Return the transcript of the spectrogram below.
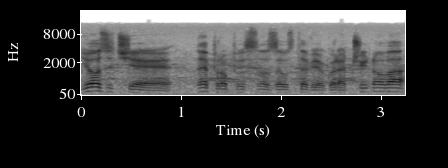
Jozić je nepropisno zaustavio Goračinova.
